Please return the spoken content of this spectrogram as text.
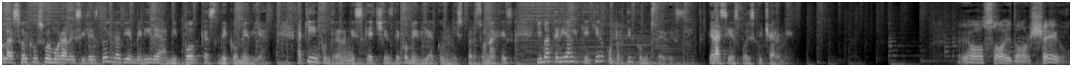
Hola, soy Josué Morales y les doy la bienvenida a mi podcast de comedia. Aquí encontrarán sketches de comedia con mis personajes y material que quiero compartir con ustedes. Gracias por escucharme. Yo soy Don Chego.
